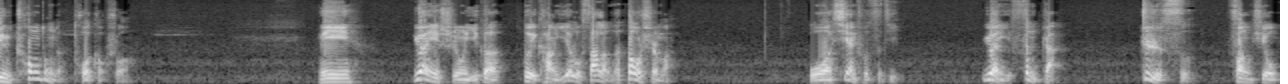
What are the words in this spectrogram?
并冲动的脱口说：“你愿意使用一个对抗耶路撒冷的斗士吗？”我献出自己，愿意奋战，至死方休。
